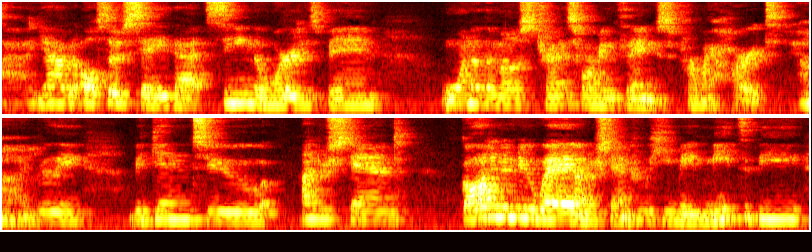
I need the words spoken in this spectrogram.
uh, yeah, I would also say that singing the Word has been one of the most transforming things for my heart. Uh, I really begin to understand God in a new way, understand who He made me to be,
